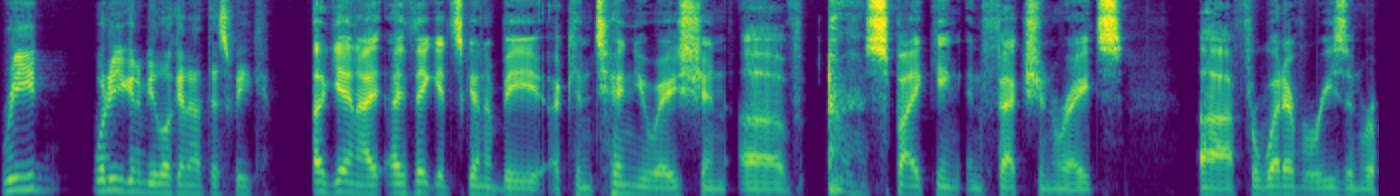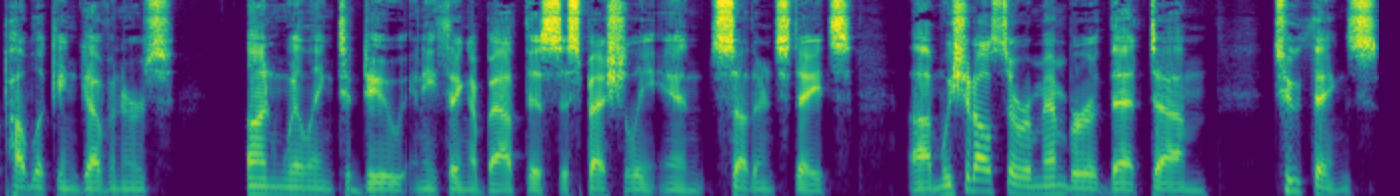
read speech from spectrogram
Reed, what are you going to be looking at this week? Again, I, I think it's going to be a continuation of spiking infection rates. Uh, for whatever reason, Republican governors unwilling to do anything about this, especially in southern states. Um, we should also remember that um, two things.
